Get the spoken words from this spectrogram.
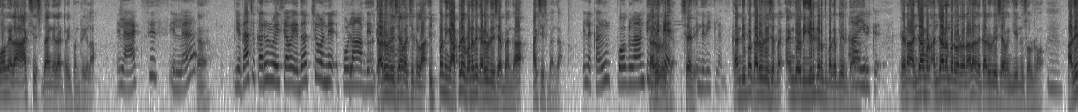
போக ஏதாவது ஆக்சிஸ் பேங்க் ஏதாவது ட்ரை பண்றீங்களா? இல்ல ஆக்சிஸ் இல்ல. ஏதாச்சும் கரூர் வயசாவோ ஏதாச்சும் ஒண்ணு போடலாம் அப்படின்ட்டு கரூர் ஏசியா வச்சுக்கலாம். இப்போ நீங்க அப்ளை பண்ணது கரூர் ஏசியா பேங்கா ஆக்சிஸ் பேங்கா இல்ல கரூர் போகலான்ட்டு கரூர் ஏசியா சரி. இந்த வீக்ல கண்டிப்பா கரூர் பேங்க் இங்க நீங்க இருக்கிறது பக்கத்துல இருக்கா? இருக்கு. ஏன்னா அஞ்சாம் அஞ்சாம் நம்பர் வர்றதுனால அது கரூர் ஏசியா வங்கின்னு சொல்றோம். அதே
